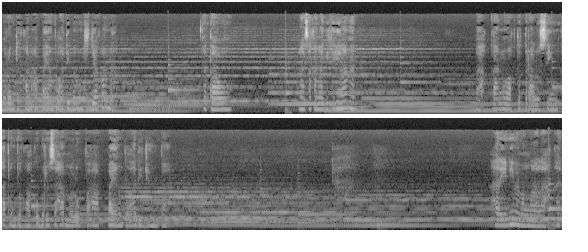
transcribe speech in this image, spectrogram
Meruntuhkan apa yang telah dibangun sejak lama? Atau merasakan lagi kehilangan. Bahkan waktu terlalu singkat untuk aku berusaha melupa apa yang telah dijumpa. Hari ini memang melelahkan.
